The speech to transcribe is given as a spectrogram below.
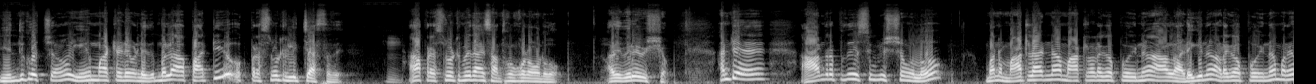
ఎందుకు వచ్చాము ఏం మాట్లాడేం లేదు. మళ్ళీ ఆ పార్టీ ఒక ప్రెస్ నోట్ రిలీజ్ చేస్తుంది. ఆ ప్రెస్ నోట్ మీద ఆయన సంతకం కూడా ఉండదు. అది వేరే విషయం. అంటే ఆంధ్రప్రదేశ్ విషయంలో మనం మాట్లాడినా మాట్లాడకపోయినా వాళ్ళు అడిగినా అడగకపోయినా మనం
